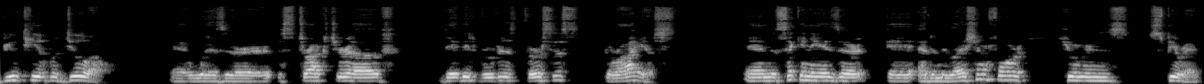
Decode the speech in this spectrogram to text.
beauty of a duo, uh, the structure of David versus Goliath. And the second is uh, admiration for human's spirit.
